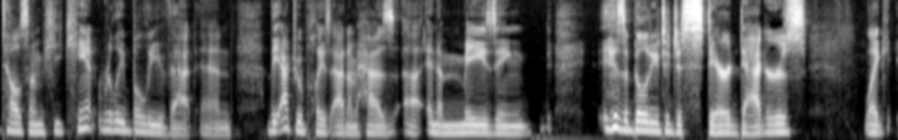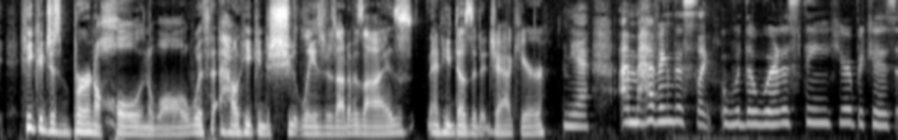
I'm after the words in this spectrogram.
tells him he can't really believe that. And the actor who plays Adam has uh, an amazing his ability to just stare daggers. Like he could just burn a hole in a wall with how he can just shoot lasers out of his eyes, and he does it at Jack here. Yeah. I'm having this like the weirdest thing here because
